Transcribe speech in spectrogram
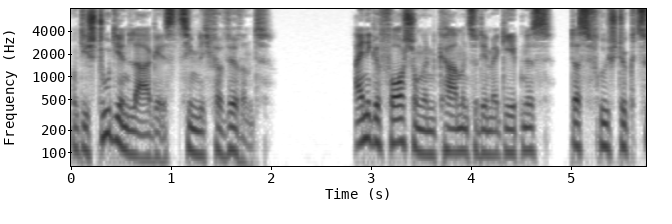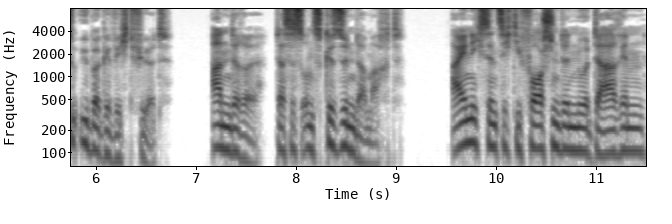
und die Studienlage ist ziemlich verwirrend. Einige Forschungen kamen zu dem Ergebnis, dass Frühstück zu Übergewicht führt, andere, dass es uns gesünder macht. Einig sind sich die Forschenden nur darin,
